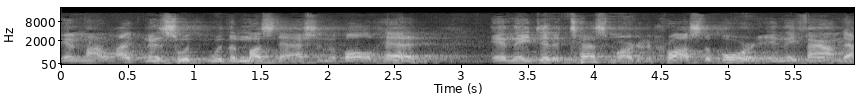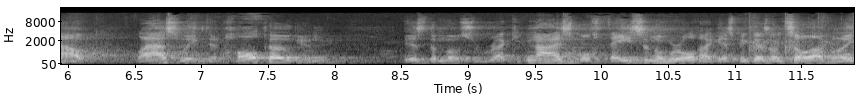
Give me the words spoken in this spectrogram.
and my likeness with, with the mustache and the bald head, and they did a test market across the board, and they found out last week that Hulk Hogan is the most recognizable face in the world, I guess because I'm so ugly.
